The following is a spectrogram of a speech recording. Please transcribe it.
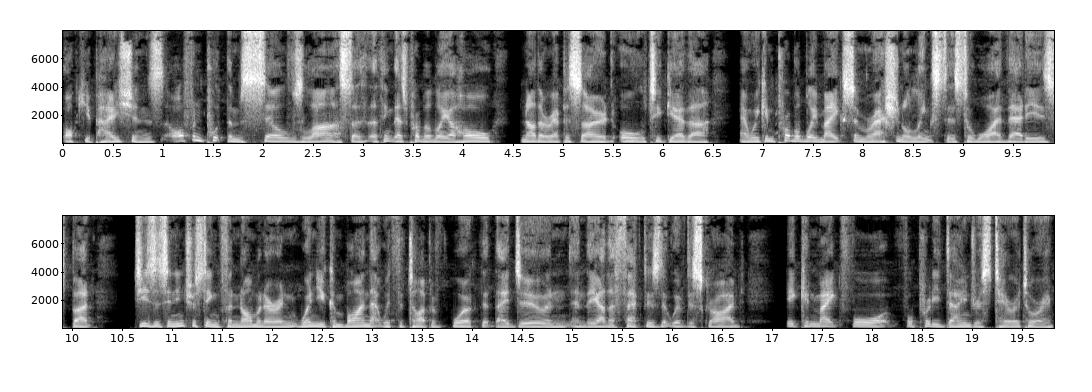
occupations often put themselves last. I, I think that's probably a whole another episode altogether. And we can probably make some rational links as to why that is. But geez, it's an interesting phenomena. And when you combine that with the type of work that they do and, and the other factors that we've described, it can make for, for pretty dangerous territory.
